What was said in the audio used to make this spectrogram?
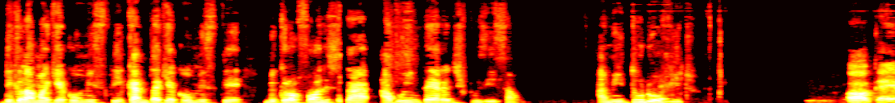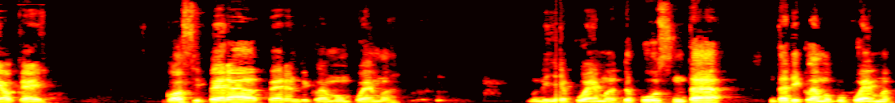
declama que bumisti, canta que bumisti, microfone está à boa inteira disposição. A mim tudo ouvido. Ok, ok. Gosto de pera, pera declamar um poema. Um dia poema. Depois, não está não declama o poema.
